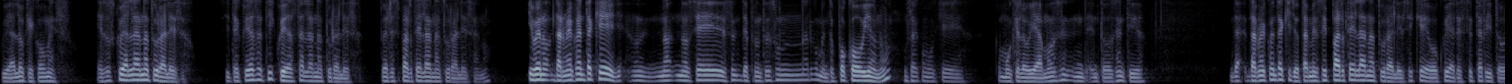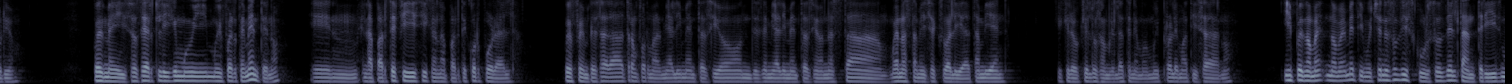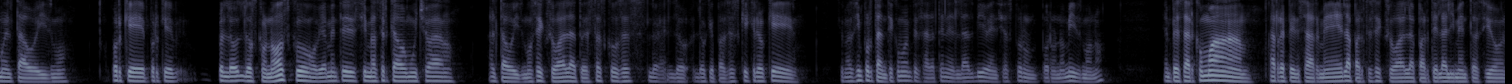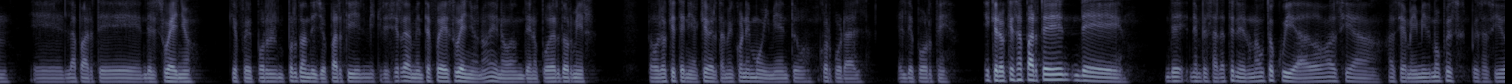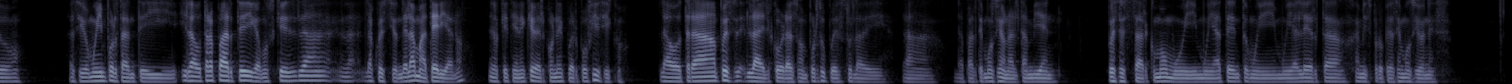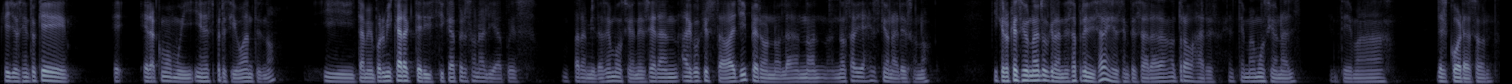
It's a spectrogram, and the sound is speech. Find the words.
cuida lo que comes. Eso es cuidar la naturaleza. Si te cuidas a ti, cuidas a la naturaleza. Tú eres parte de la naturaleza, ¿no? Y bueno, darme cuenta que, no, no sé, de pronto es un argumento un poco obvio, ¿no? O sea, como que, como que lo veamos en, todo sentido. darme cuenta que yo también soy parte de la naturaleza y que debo cuidar este territorio, pues me hizo hacer clic muy, muy fuertemente, ¿no? En, en la parte física, en la parte corporal. Pues fue empezar a transformar mi alimentación, desde mi alimentación hasta, bueno, hasta mi sexualidad también, que creo que los hombres la tenemos muy problematizada, ¿no? Y pues no me, no me metí mucho en esos discursos del tantrismo, el taoísmo, porque, porque pues los conozco, obviamente sí me he acercado mucho a, al taoísmo sexual, a todas estas cosas. Lo, lo, que pasa es que creo que, es más importante como empezar a tener las vivencias por, por uno mismo, ¿no? Empezar como a, a, repensarme la parte sexual, la parte de la alimentación, eh, la parte del sueño, que fue por, por donde yo partí. Mi crisis realmente fue de sueño, ¿no? De, no, de no poder dormir todo lo que tenía que ver también con el movimiento corporal, el deporte. Y creo que esa parte de, de, empezar a tener un autocuidado hacia, hacia mí mismo, pues, pues ha, sido, ha sido muy importante. Y, la otra parte, digamos que es la, la, cuestión de la materia, ¿no? De lo que tiene que ver con el cuerpo físico. La otra, pues la del corazón, por supuesto, la de la parte emocional también. Pues estar como muy, muy atento, muy, muy alerta a mis propias emociones que yo siento que eh, era como muy inexpresivo antes, ¿no? Y también por mi característica de personalidad, pues para mí las emociones eran algo que estaba allí, pero no, la, no, no sabía gestionar eso, ¿no? Y creo que ha sido uno de los grandes aprendizajes, empezar a, trabajar el tema emocional, el tema del corazón,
